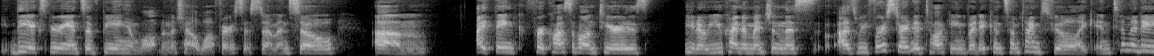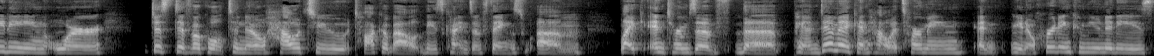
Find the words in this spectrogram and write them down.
the experience of being involved in the child welfare system. And so um, I think for CASA volunteers, you know, you kind of mentioned this as we first started talking, but it can sometimes feel like intimidating or just difficult to know how to talk about these kinds of things. Um, like in terms of the pandemic and how it's harming and you know hurting communities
